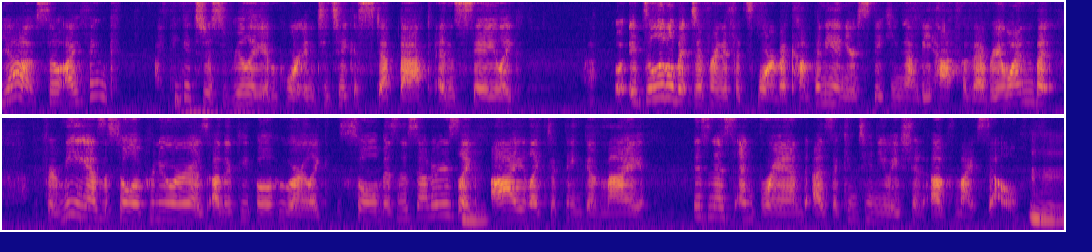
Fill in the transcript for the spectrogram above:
Yeah, so I think I think it's just really important to take a step back and say like it's a little bit different if it's more of a company and you're speaking on behalf of everyone, but for me as a solopreneur, as other people who are like sole business owners, like Mhm. I like to think of my business and brand as a continuation of myself. Mm-hmm.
